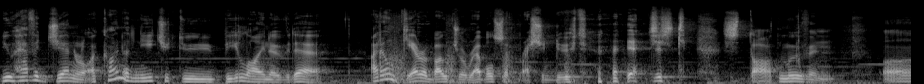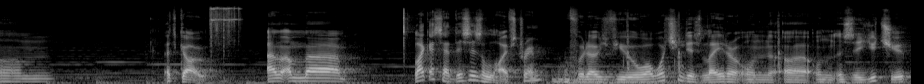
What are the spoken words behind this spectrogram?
You have a general. I kind of need you to beeline over there. I don't care about your rebel suppression, dude. Just start moving. Um, let's go. I'm. I'm uh, like I said, this is a live stream for those of you who are watching this later on uh, on the YouTube.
